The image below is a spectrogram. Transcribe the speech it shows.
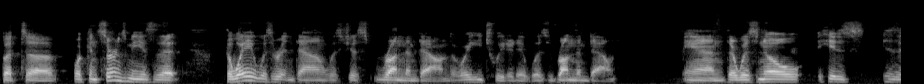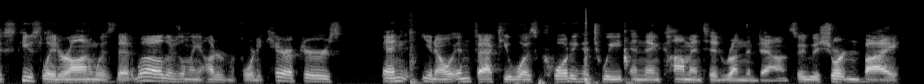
But uh, what concerns me is that the way it was written down was just run them down. The way he tweeted it was run them down, and there was no his his excuse later on was that well, there's only 140 characters, and you know, in fact, he was quoting a tweet and then commented run them down. So he was shortened by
